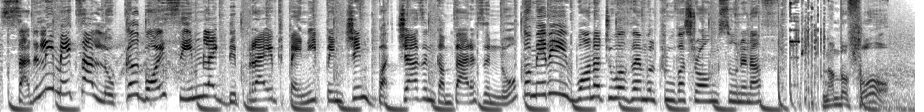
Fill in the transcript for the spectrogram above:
Suddenly makes our local boys seem like deprived penny pinching bachas in comparison, no? So maybe one or two of them will prove us wrong soon enough. Number 4.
